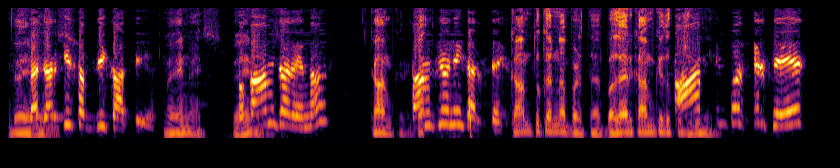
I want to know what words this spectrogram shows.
Very मैं घर nice, की सब्ज़ी खाती हूँ। Nice, तो nice. काम करें ना। काम करें। काम क्यों नहीं करते? काम तो करना पड़ता है। बगैर काम के तो कुछ आप नहीं इनको सिर्फ़ एक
